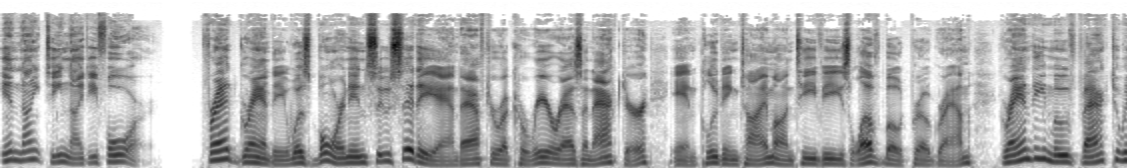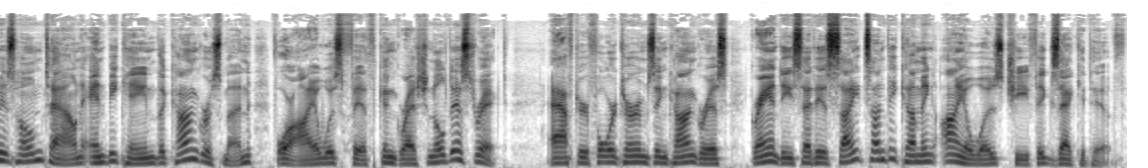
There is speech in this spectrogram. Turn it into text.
in 1994. Fred Grandy was born in Sioux City and after a career as an actor, including time on TV's Love Boat program, Grandy moved back to his hometown and became the congressman for Iowa's 5th congressional district. After four terms in Congress, Grandy set his sights on becoming Iowa's chief executive.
